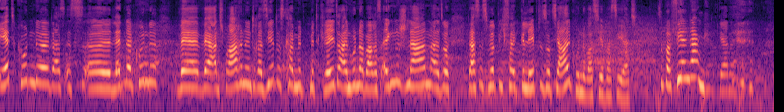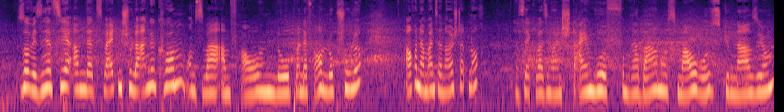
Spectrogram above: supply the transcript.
Erdkunde, das ist äh, Länderkunde. Wer, wer an Sprachen interessiert ist, kann mit, mit Greta ein wunderbares Englisch lernen. Also das ist wirklich gelebte Sozialkunde, was hier passiert. Super, vielen Dank. Gerne. So, wir sind jetzt hier an der zweiten Schule angekommen und zwar am Frauenlob, an der Frauenlobschule, auch in der Mainzer Neustadt noch. Das ist ja quasi nur ein Steinwurf vom Rabanus Maurus Gymnasium.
